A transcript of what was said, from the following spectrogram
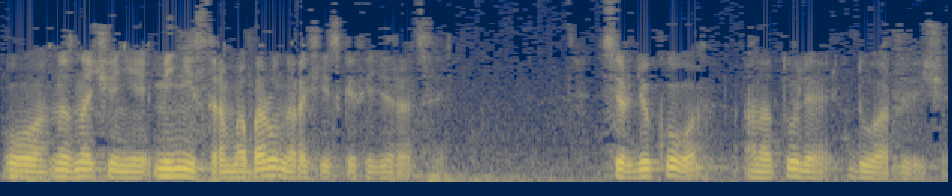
о назначении министром обороны Российской Федерации Сердюкова Анатолия Эдуардовича.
